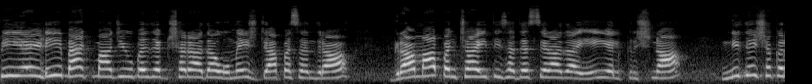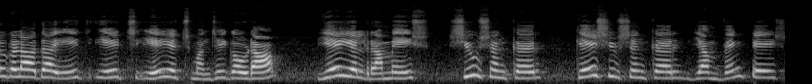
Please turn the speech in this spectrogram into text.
ಪಿಎಲ್ಡಿ ಬ್ಯಾಂಕ್ ಮಾಜಿ ಉಪಾಧ್ಯಕ್ಷರಾದ ಉಮೇಶ್ ಜಾಪಸಂದ್ರ, ಗ್ರಾಮ ಪಂಚಾಯಿತಿ ಸದಸ್ಯರಾದ ಎಎಲ್ ಕೃಷ್ಣ, ನಿರ್ದೇಶಕರುಗಳಾದ H H, A H Manjegowda, A L Ramesh, Shivashankar, K Shivashankar, M Venkatesh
